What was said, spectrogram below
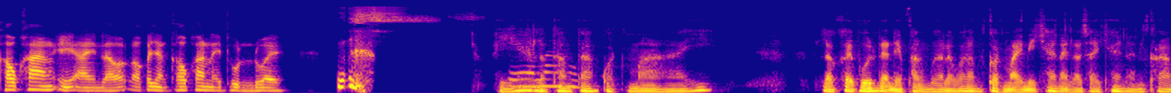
เข้าข้าง AI แล้วเราก็ยังเข้าข้างในทุนด้วยไอ้เหี้ยแย่เรามากทำตามกฎหมาย เราเคยพูดแต่ในพังเมืองแล้วว่ากฎหมายมีแค่ไหนเราใช้แค่นั้นครับ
